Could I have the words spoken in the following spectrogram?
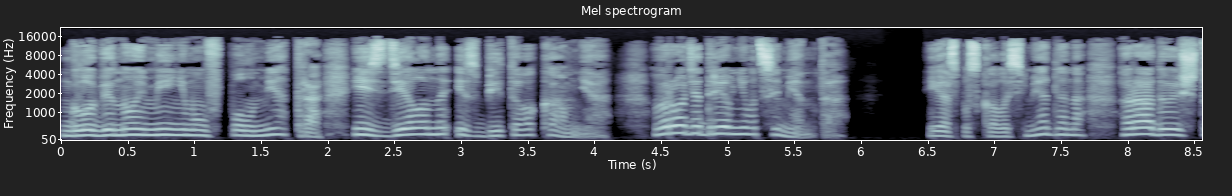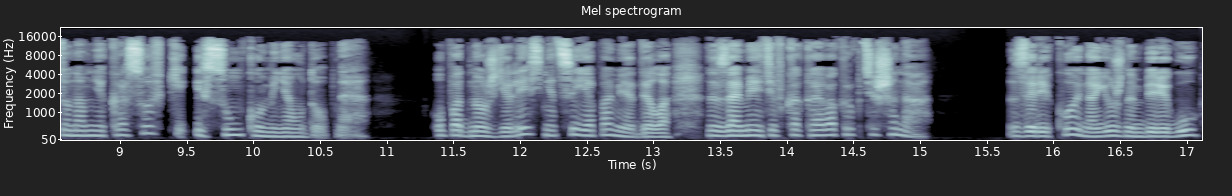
Глубиной минимум в полметра и сделаны из битого камня, вроде древнего цемента. Я спускалась медленно, радуясь, что на мне кроссовки и сумка у меня удобная. У подножья лестницы я помедлила, заметив, какая вокруг тишина. За рекой на южном берегу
